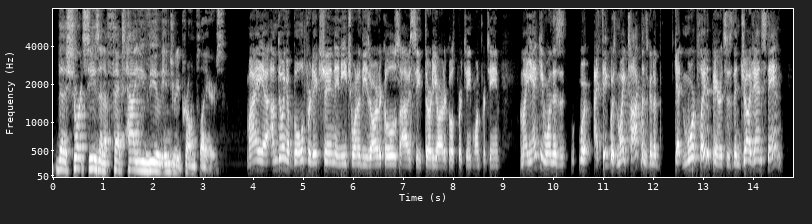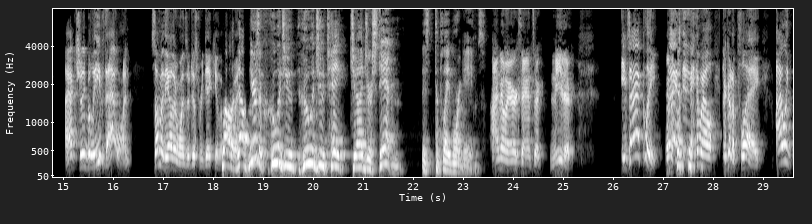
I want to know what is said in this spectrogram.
the short season affects how you view injury prone players. My, uh, I'm doing a bold prediction in each one of these articles. Obviously, 30 articles per team, one per team. My Yankee one is, I think, was Mike Tauchman's going to get more plate appearances than Judge and Stanton. I actually believe that one. Some of the other ones are just ridiculous. Well, but, now here's a who would you who would you take Judge or Stanton is to play more games? I know Eric's answer. Neither. Exactly. well, they're going to play. I would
